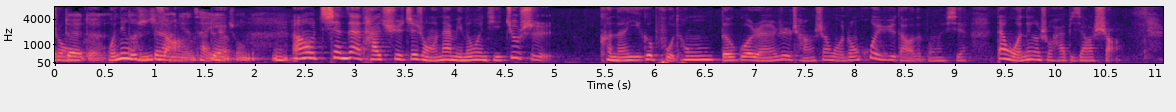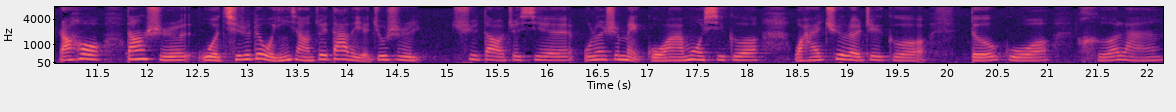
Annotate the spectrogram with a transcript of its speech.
重。对对对，我那个很早年才对严重的，嗯，然后现在他去这种难民的问题，就是可能一个普通德国人日常生活中会遇到的东西，但我那个时候还比较少。然后当时我其实对我影响最大的，也就是去到这些，无论是美国啊、墨西哥，我还去了这个德国、荷兰。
